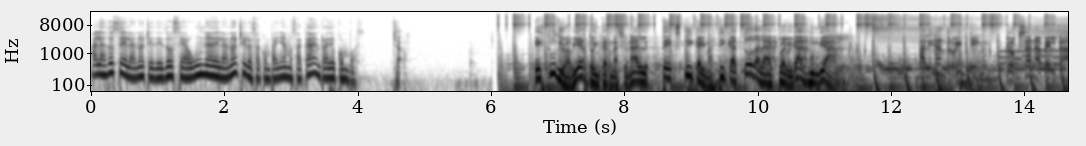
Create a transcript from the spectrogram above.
a las 12 de la noche, de 12 a 1 de la noche, los acompañamos acá en Radio con Voz. Chao. Estudio Abierto Internacional te explica y mastica toda la actualidad mundial. Alejandro Itkin, Roxana Belda.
